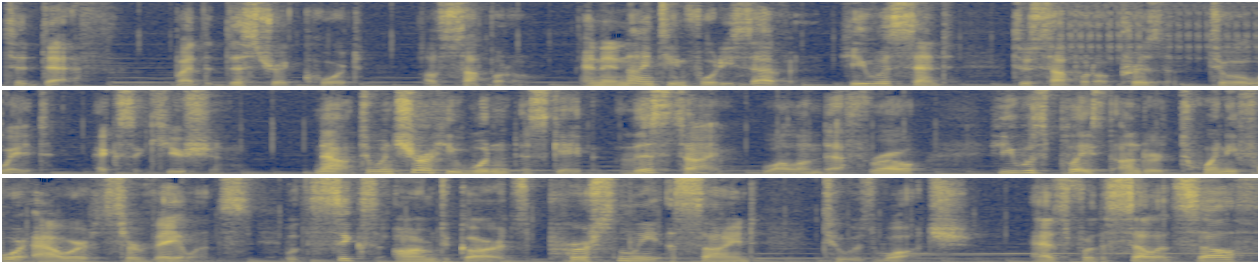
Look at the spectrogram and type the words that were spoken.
to death by the District Court of Sapporo. And in 1947, he was sent to Sapporo prison to await execution. Now, to ensure he wouldn't escape this time while on death row, he was placed under 24 hour surveillance with six armed guards personally assigned to his watch. As for the cell itself,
